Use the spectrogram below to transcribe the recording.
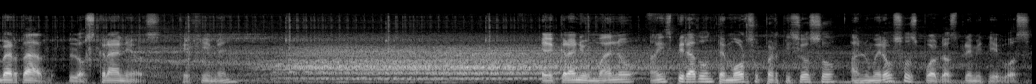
verdad los cráneos que gimen? El cráneo humano ha inspirado un temor supersticioso a numerosos pueblos primitivos.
